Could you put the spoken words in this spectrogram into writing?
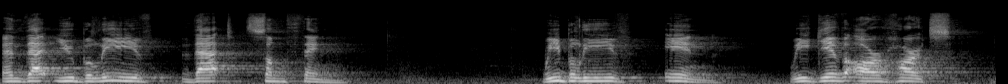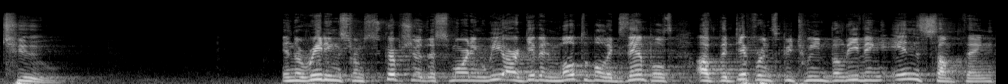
and that you believe that something. We believe in, we give our hearts to in the readings from Scripture this morning, we are given multiple examples of the difference between believing in something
